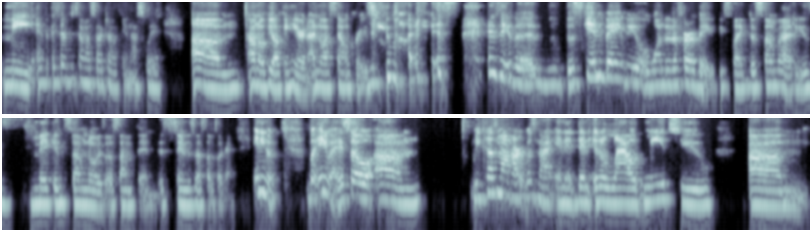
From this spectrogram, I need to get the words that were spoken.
me it's every time I start talking, I swear. Um, I don't know if y'all can hear it. I know I sound crazy, but it's either the skin baby or one of the fur babies. Like just somebody is making some noise or something as soon as I start talking. Anyway, but anyway, so um because my heart was not in it, then it allowed me to um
